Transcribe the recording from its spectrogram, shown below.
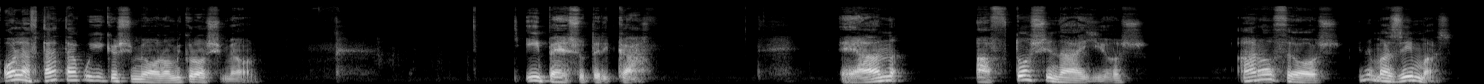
όλα αυτά τα άκουγε και ο Σιμεών, ο μικρός Σιμεών. Είπε εσωτερικά, εάν αυτός είναι Άγιος, άρα ο Θεός είναι μαζί μας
